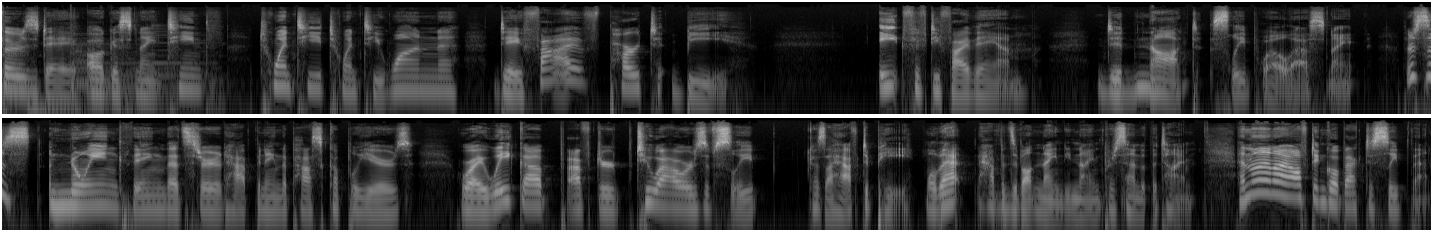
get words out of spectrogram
Thursday, August 19th, 2021, day 5, part B. 8:55 a.m. Did not sleep well last night. There's this annoying thing that started happening the past couple years where I wake up after 2 hours of sleep because I have to pee. Well, that happens about 99% of the time. And then I often go back to sleep then.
